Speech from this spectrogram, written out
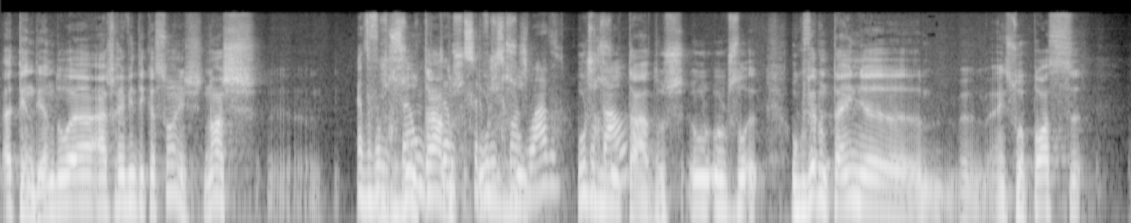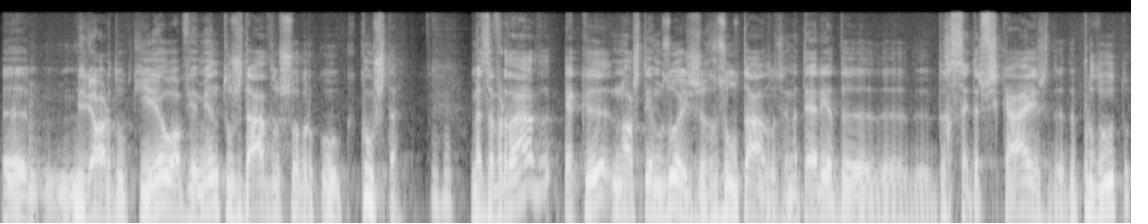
atendendo a, às reivindicações. Nós a devolução do tempo de serviço congelado? Os total? resultados. O, Governo tem uh, em sua posse, uh, melhor do que eu, obviamente, os dados sobre o que custa. Uhum. Mas a verdade é que nós temos hoje resultados em matéria de, de, de receitas fiscais, de, de produto,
